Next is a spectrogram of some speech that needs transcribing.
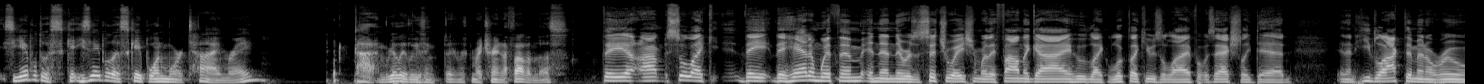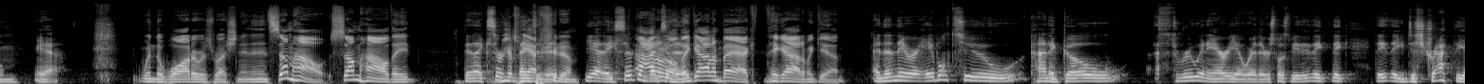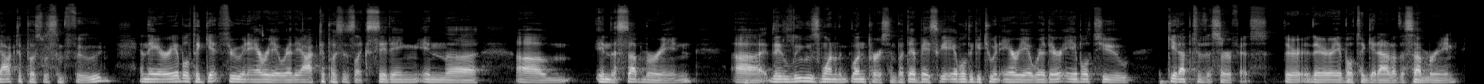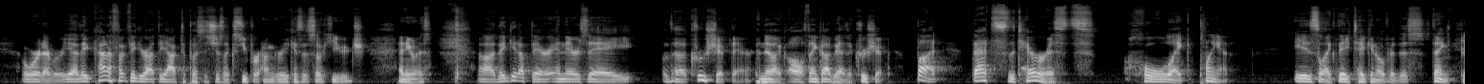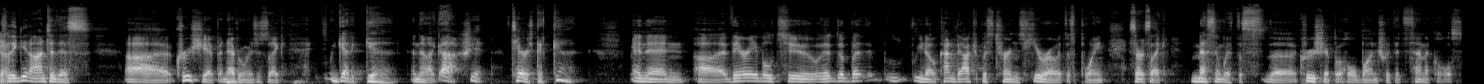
is he able to escape? He's able to escape one more time, right? God, I'm really losing my train of thought on this. They um so like they they had him with them, and then there was a situation where they found the guy who like looked like he was alive but was actually dead, and then he locked them in a room Yeah, when the water was rushing in, and then somehow somehow they they like circumvented him. Yeah, they circumvented. I don't know it. they got him back they got him again. and then they were able to kind of go through an area where they're supposed to be. They, they, they, they distract the octopus with some food, and they are able to get through an area where the octopus is like sitting in the um, in the submarine. Uh, they lose one one person, but they're basically able to get to an area where they're able to get up to the surface. They're they're able to get out of the submarine or whatever. Yeah, they kind of figure out the octopus is just like super hungry because it's so huge. Anyways, uh, they get up there and there's a the cruise ship there, and they're like, "Oh, thank God we have the cruise ship." But that's the terrorists' whole like plan is like they've taken over this thing. Yeah. So they get onto this uh, cruise ship, and everyone's just like, "We got a gun," and they're like, "Oh shit, the terrorists got a gun." And then uh, they're able to, the- but you know, kind of the octopus turns hero at this point. Starts like messing with the, the cruise ship a whole bunch with its tentacles,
